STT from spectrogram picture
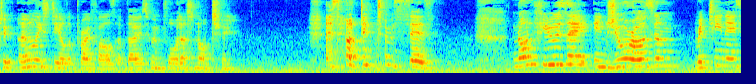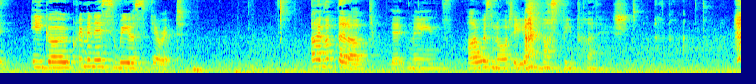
to only steal the profiles of those who implored us not to. As our dictum says, non fuse injuriosum retines ego criminis reus erit. I looked that up. It means I was naughty, I must be punished.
